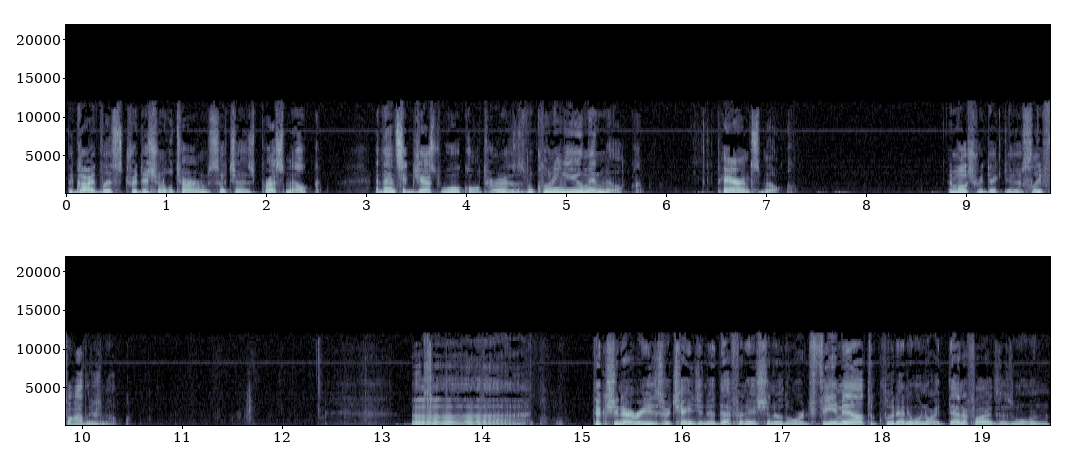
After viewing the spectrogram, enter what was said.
The guide lists traditional terms such as breast milk and then suggest woke alternatives, including human milk, parents' milk, and most ridiculously, father's milk. Uh, dictionaries are changing the definition of the word female to include anyone who identifies as one.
